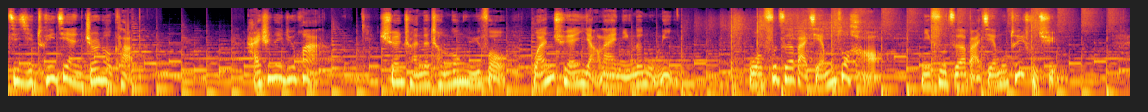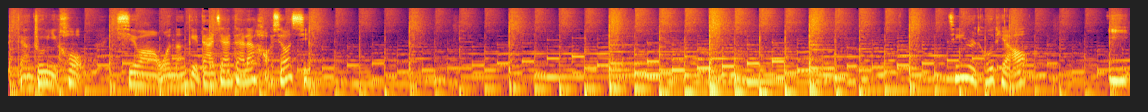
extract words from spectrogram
积极推荐 Journal Club。还是那句话，宣传的成功与否完全仰赖您的努力。我负责把节目做好，你负责把节目推出去。两周以后。希望我能给大家带来好消息。头条：一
